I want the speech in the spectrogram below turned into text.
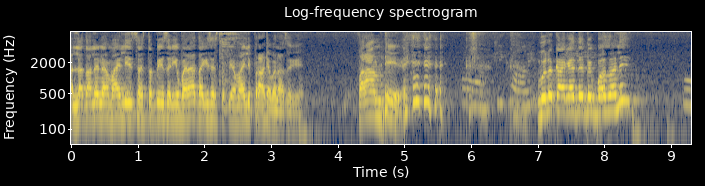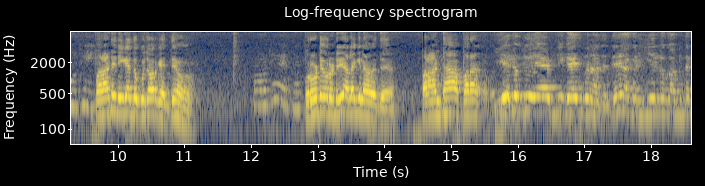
अल्लाह ताला ने हमारे लिए सस्तपी के ज़रिए बनाया ताकि सस्तपी हमारे लिए पराठे बना सके। परामठे वो लोग क्या कहते हैं बिग बॉस वाले? पराठे। नहीं कहते कुछ और कहते हो। परोठे कहते हैं। वरोठे अलग ही नाम होते हैं। परांठा परा ये लोग जो एफडी गैस बनाते थे अगर ये लोग अभी तक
